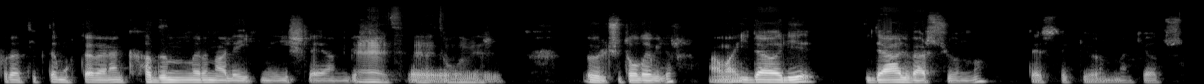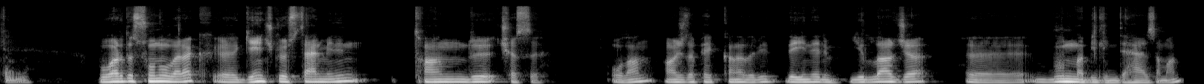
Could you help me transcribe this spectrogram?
pratikte muhtemelen kadınların aleyhine işleyen bir evet, evet, e, olabilir. ölçüt olabilir. Ama ideali, ideal versiyonunu destekliyorum ben kağıt üstünde. Bu arada son olarak e, genç göstermenin tanrıçası olan Ajda Pekkan'a da bir değinelim. Yıllarca e, bununla bilindi her zaman.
